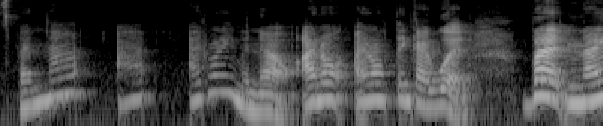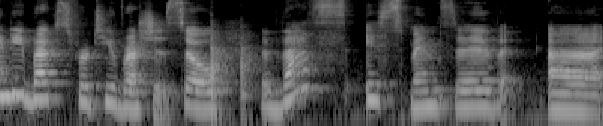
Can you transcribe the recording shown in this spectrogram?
spend that? I, don't even know. I don't I don't think I would. But 90 bucks for two brushes. So that's expensive. Uh,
